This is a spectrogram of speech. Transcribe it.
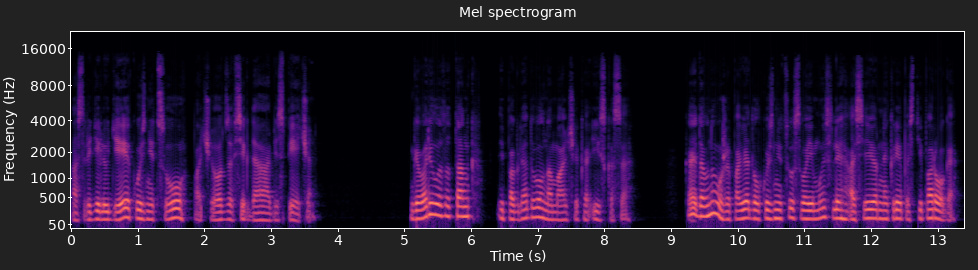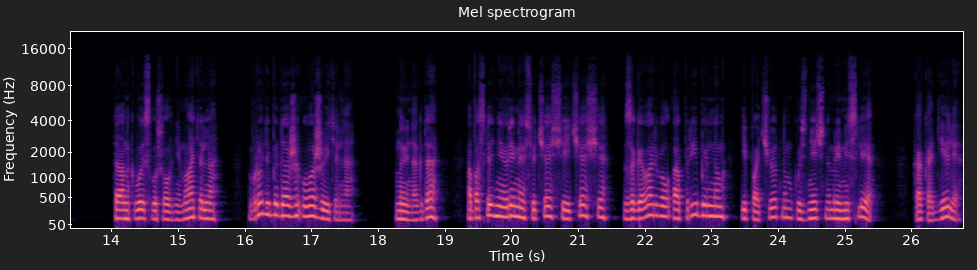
А среди людей кузнецу почет завсегда обеспечен. Говорил этот танк и поглядывал на мальчика искоса. Кай давно уже поведал кузнецу свои мысли о северной крепости Порога. Танк выслушал внимательно, вроде бы даже уважительно, но иногда, а последнее время все чаще и чаще, заговаривал о прибыльном и почетном кузнечном ремесле, как о деле,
